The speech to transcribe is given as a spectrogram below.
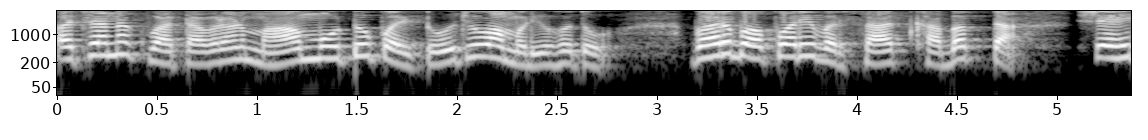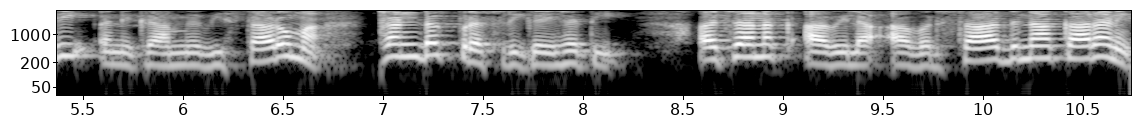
અચાનક વાતાવરણમાં મોટો પલટો જોવા મળ્યો હતો. ભર બપોરે વરસાદ ખાબકતા શહેરી અને ગ્રામ્ય વિસ્તારોમાં ઠંડક પ્રસરી ગઈ હતી. અચાનક આવેલા આ વરસાદના કારણે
